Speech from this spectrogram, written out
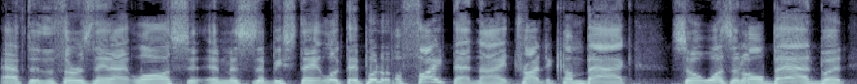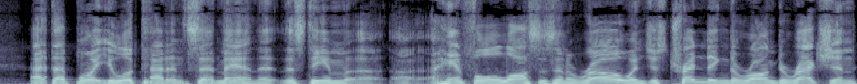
after the Thursday night loss in Mississippi State. Look, they put up a fight that night, tried to come back, so it wasn't all bad, but at that point you looked at it and said, man, this team, uh, a handful of losses in a row and just trending the wrong direction.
